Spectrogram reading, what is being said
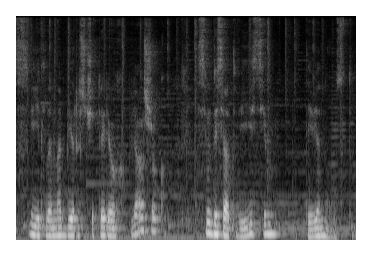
світлий набір з 4 пляшок 78,90.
